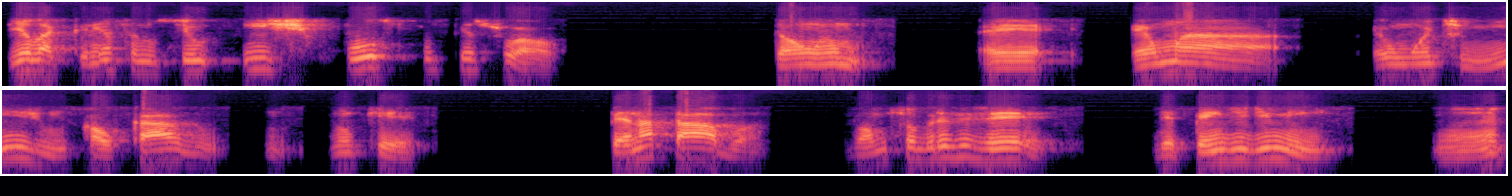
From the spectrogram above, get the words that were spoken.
pela crença no seu esforço pessoal. Então, é, é, uma, é um otimismo calcado no quê? Pé na tábua. Vamos sobreviver. Depende de mim. Né?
